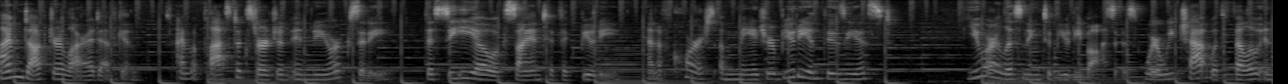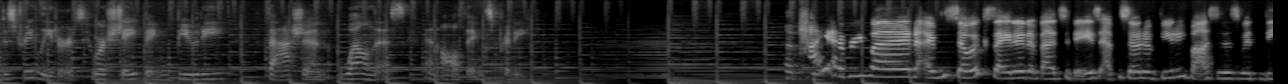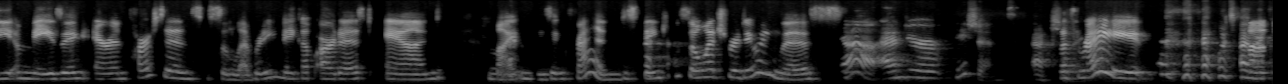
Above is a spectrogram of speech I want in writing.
I'm Dr. Lara Devgan. I'm a plastic surgeon in New York City, the CEO of Scientific Beauty, and of course, a major beauty enthusiast. You are listening to Beauty Bosses, where we chat with fellow industry leaders who are shaping beauty, fashion, wellness, and all things pretty. Hi, everyone. I'm so excited about today's episode of Beauty Bosses with the amazing Erin Parsons, celebrity makeup artist and my amazing friend. Thank you so much for doing this. Yeah, and your patient, actually. That's right. Which I'm um,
